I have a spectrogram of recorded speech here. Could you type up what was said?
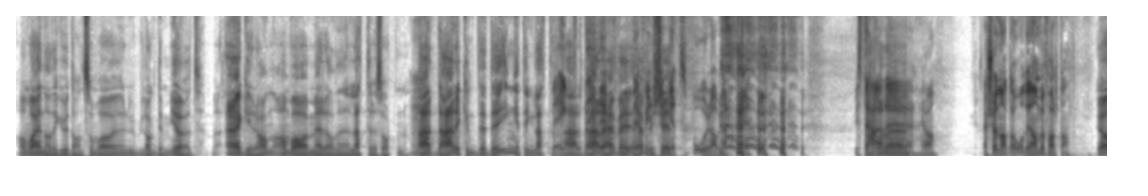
han var en av de gudene som var, lagde mjød. Men Ægir han, han var mer av den lettere sorten. Mm. Det, her, det, her er ikke, det, det er ingenting lett i Det, er, her. Det, Det det, det fins ikke et spor av letthet. Hvis det her Men, er eh, Ja. Jeg skjønner at Odin anbefalte han. Ja.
